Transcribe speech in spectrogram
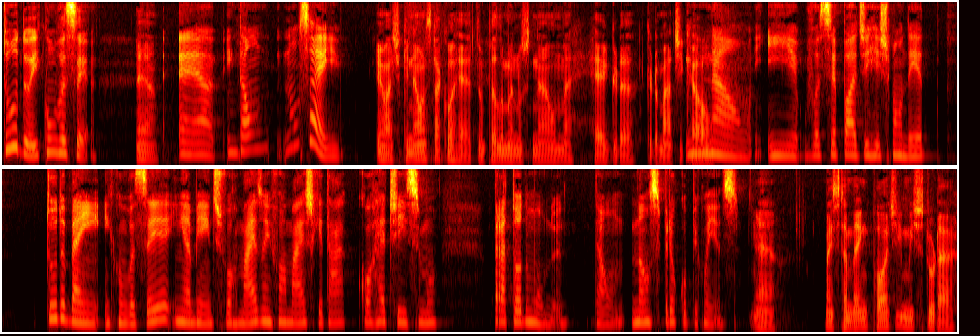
Tudo e com você. É, É, então, não sei. eu acho que não está correto, pelo menos não uma regra gramatical. Não, e você pode responder tudo bem e com você em ambientes formais ou informais que está corretíssimo para todo mundo. Então, não se preocupe com isso. É. Mas também pode misturar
